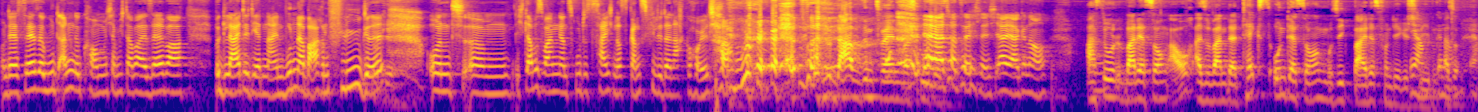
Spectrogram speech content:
Und der ist sehr, sehr gut angekommen. Ich habe mich dabei selber begleitet. Die hatten einen wunderbaren Flügel. Okay. Und ähm, ich glaube, es war ein ganz gutes Zeichen, dass ganz viele danach geheult haben. so. Also da sind Tränen was Gutes. Ja, ja, tatsächlich. Ja, ja, genau. Hast du, war der Song auch, also waren der Text und der Song, Musik beides von dir geschrieben? Ja, genau. Also, ja.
